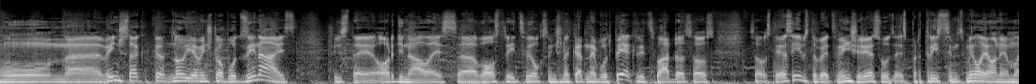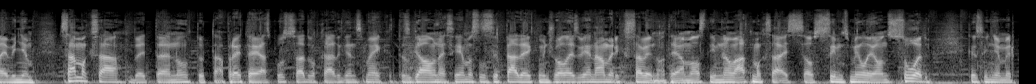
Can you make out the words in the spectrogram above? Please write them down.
Un, uh, viņš saka, ka, nu, ja viņš to būtu zinājis, šis oriģinālais uh, Wall Street vilks, viņš nekad nebūtu piekritis pārdot savus, savus tiesības. Tāpēc viņš ir iesūdzējis par 300 miljoniem, lai viņam samaksā. Bet uh, nu, tur tā pretējās puses advokāti gan smēja, ka tas galvenais iemesls ir tādēļ, ka viņš vēl aizvien Amerikas Savienotajām valstīm nav atmaksājis savus 100 miljonus sodu, kas viņam ir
